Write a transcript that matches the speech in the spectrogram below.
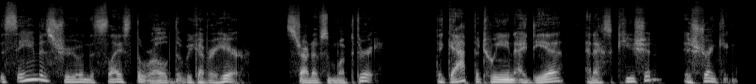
The same is true in the slice of the world that we cover here startups and Web3. The gap between idea and execution is shrinking.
